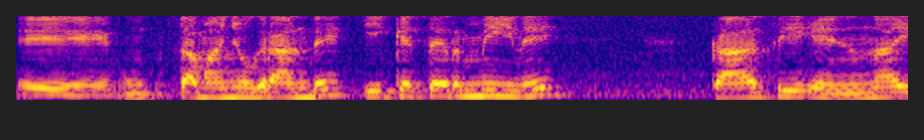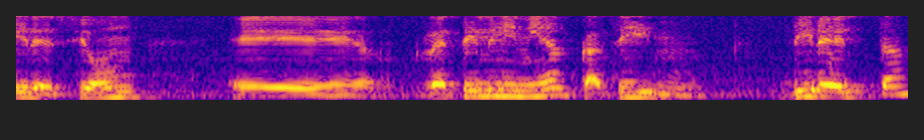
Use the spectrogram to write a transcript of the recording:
eh, un tamaño grande y que termine casi en una dirección eh, rectilínea, casi mm, directa,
